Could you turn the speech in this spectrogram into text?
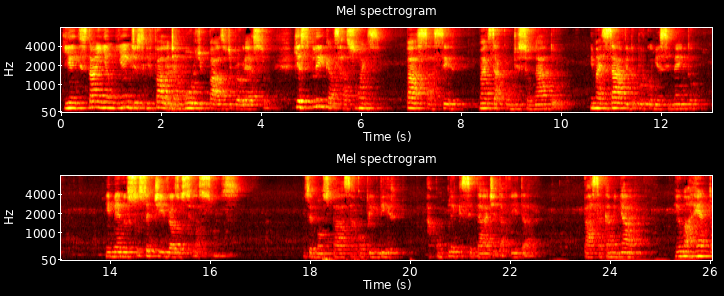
que está em ambientes que fala de amor, de paz e de progresso, que explica as razões, passa a ser mais acondicionado e mais ávido por conhecimento e menos suscetível às oscilações. Os irmãos passam a compreender a complexidade da vida, passam a caminhar em uma reta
